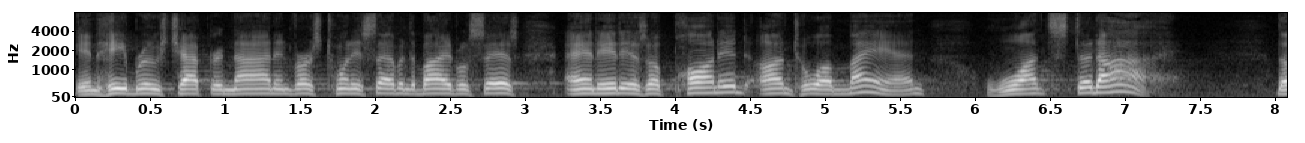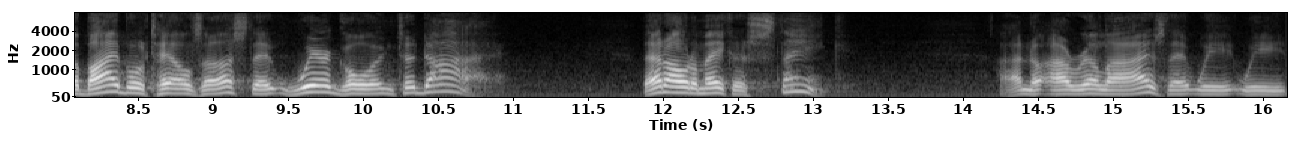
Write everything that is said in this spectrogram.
In Hebrews chapter 9 and verse 27, the Bible says, And it is appointed unto a man once to die. The Bible tells us that we're going to die. That ought to make us think. I, know, I realize that we, we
